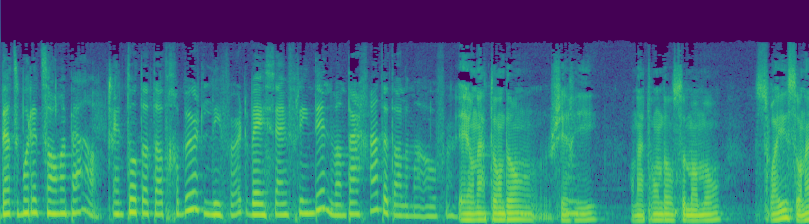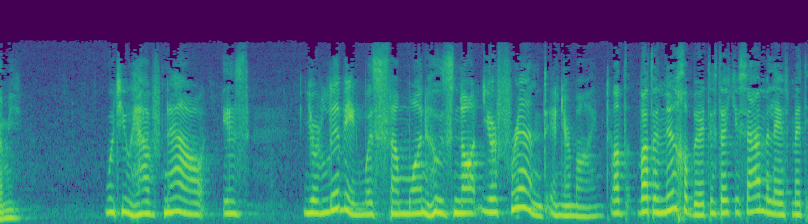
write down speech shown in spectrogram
That's what it's all about. En totdat dat gebeurt, lieverd, wees zijn vriendin, want daar gaat het allemaal over. Et en attendant, chérie, en attendant ce moment, soyez son ami. What you have now is you're living with someone who's not your friend in your mind. Want wat er nu gebeurt, is dat je samenleeft met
